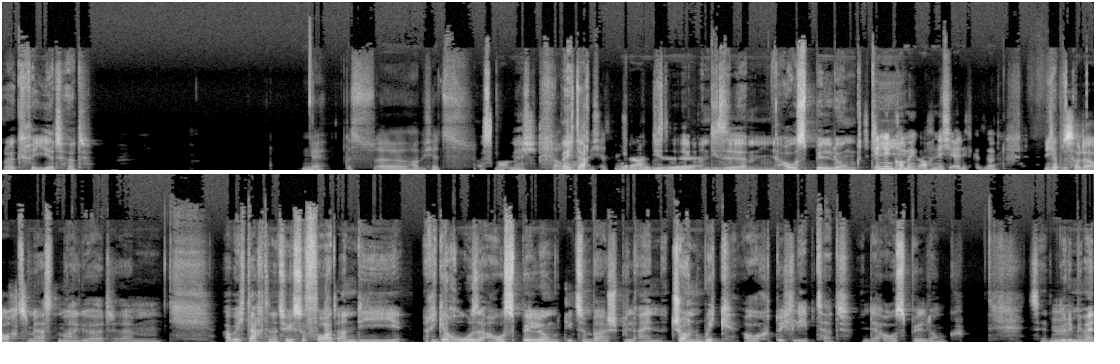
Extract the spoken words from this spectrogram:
oder kreiert hat? Ne, das, äh, habe ich jetzt Das noch nicht. Weil ich habe dachte ich jetzt nicht an geguckt. diese an diese, ähm, Ausbildung, Ich kenne den die Comic auch nicht, ehrlich gesagt. Ich habe das heute auch zum ersten Mal gehört, ähm, aber ich dachte natürlich sofort an die rigorose Ausbildung, die zum Beispiel ein John Wick auch durchlebt hat in der Ausbildung. Es würde Mhm. mich mal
